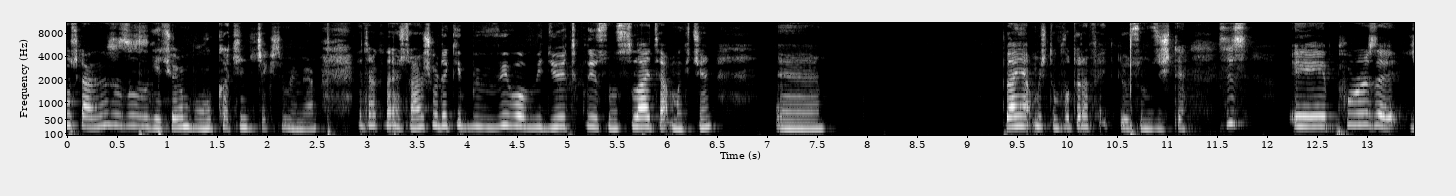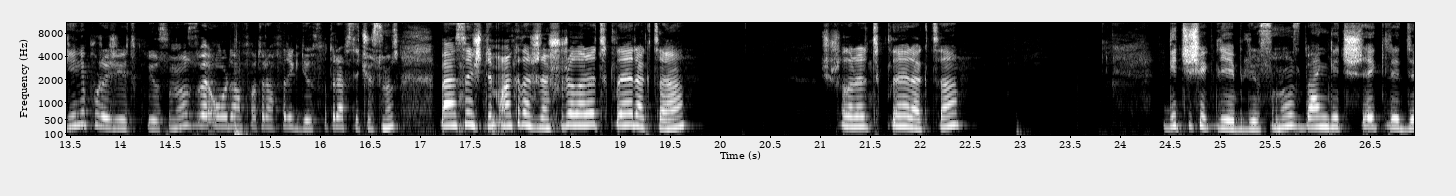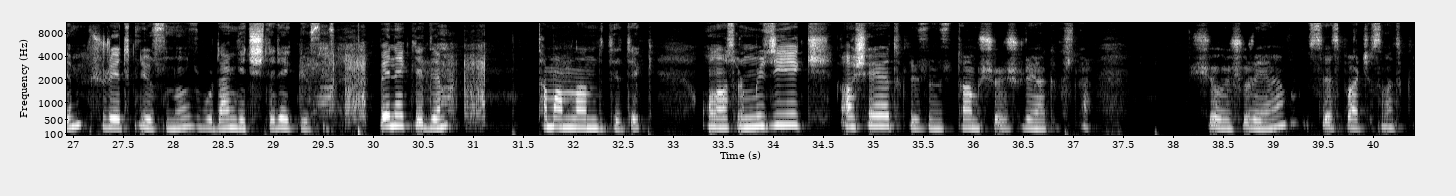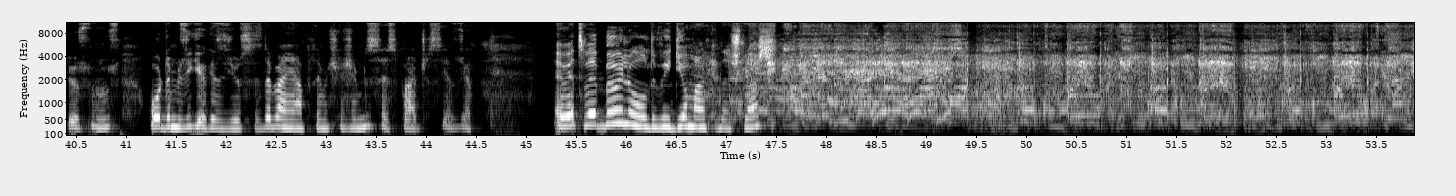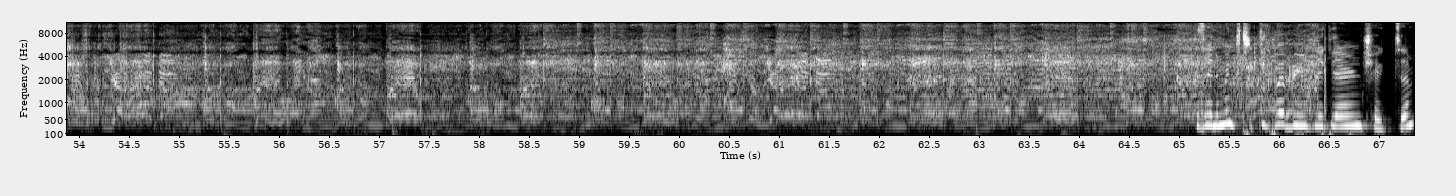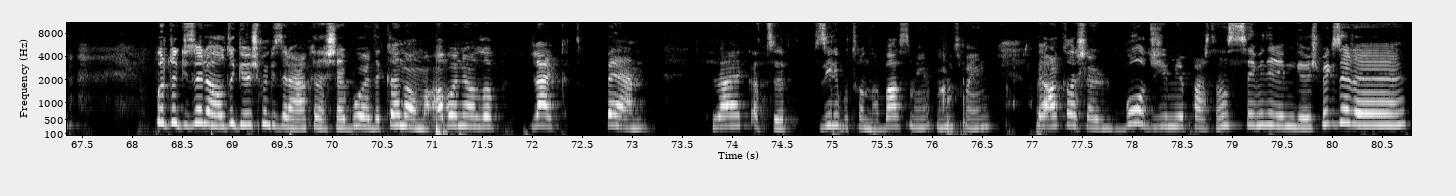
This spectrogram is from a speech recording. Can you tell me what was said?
hoş geldiniz. Hızlı hızlı geçiyorum. Bu, kaçıncı çekişim bilmiyorum. Evet arkadaşlar şuradaki Vivo videoya tıklıyorsunuz. Slide yapmak için. Ee, ben yapmıştım. Fotoğraf ekliyorsunuz işte. Siz e, proje, yeni projeye tıklıyorsunuz ve oradan fotoğraflara gidiyor. Fotoğraf seçiyorsunuz. Ben seçtim. Arkadaşlar şuralara tıklayarak da şuralara tıklayarak da geçiş ekleyebiliyorsunuz. Ben geçiş ekledim. Şuraya tıklıyorsunuz. Buradan geçişleri ekliyorsunuz. Ben ekledim. Tamamlandı dedik. Ondan sonra müzik aşağıya tıklıyorsunuz. Tam şöyle şuraya arkadaşlar. Şöyle şuraya ses parçasına tıklıyorsunuz. Orada müzik yazıyor sizde. Ben yaptığım için şimdi ses parçası yazıyor. Evet ve böyle oldu videom arkadaşlar. Kuzenimin küçüklük ve büyüklüklerini çektim. Burada güzel oldu. Görüşmek üzere arkadaşlar. Bu arada kanalıma abone olup like atıp beğen, like atıp zili butonuna basmayı unutmayın. Ve arkadaşlar bolca yorum yaparsanız sevinirim. Görüşmek üzere.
